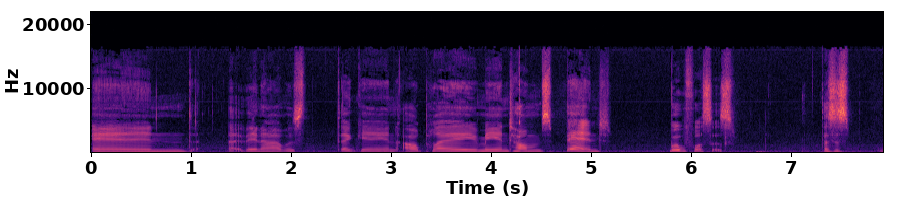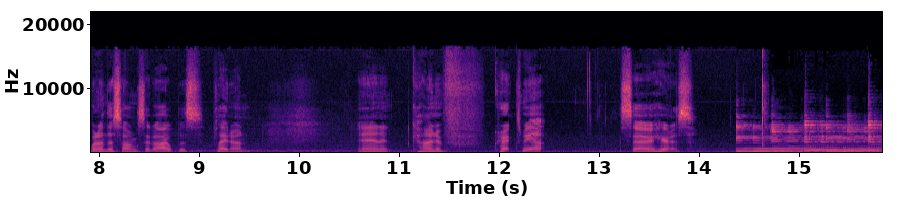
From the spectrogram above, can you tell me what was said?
And then I was thinking I'll play me and Tom's band, Wilberforces. This is one of the songs that I was played on, and it kind of cracks me up. So here it is.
